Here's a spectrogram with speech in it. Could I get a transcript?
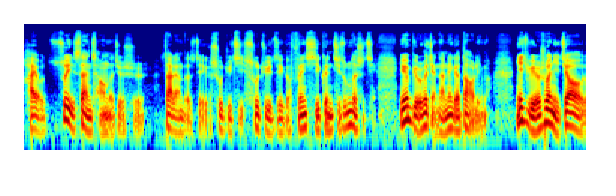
还有最擅长的就是。大量的这个数据集、数据这个分析跟集中的事情，因为比如说简单的一个道理嘛，你比如说你叫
